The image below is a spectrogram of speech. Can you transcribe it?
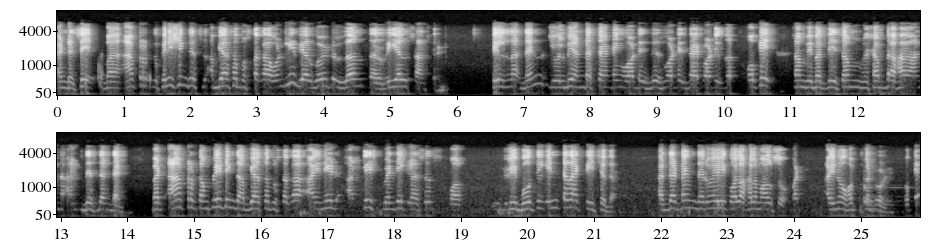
And see, after finishing this Abhyasa Pustaka only, we are going to learn the real Sanskrit. Till then you will be understanding what is this what is that what is the okay some vibhakti some shabdaha and, and this and that. But after completing the abhyasa pustaka i need at least 20 classes for we both interact each other. At that time there may be kolahalam also but i know how to control it okay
